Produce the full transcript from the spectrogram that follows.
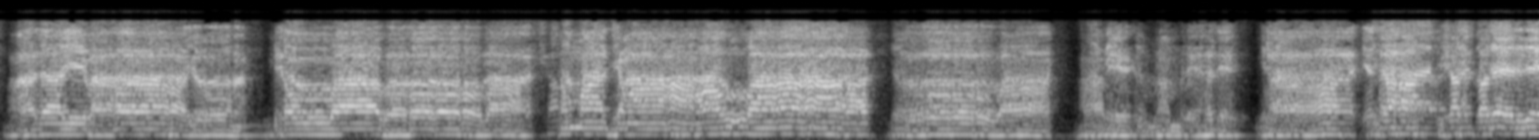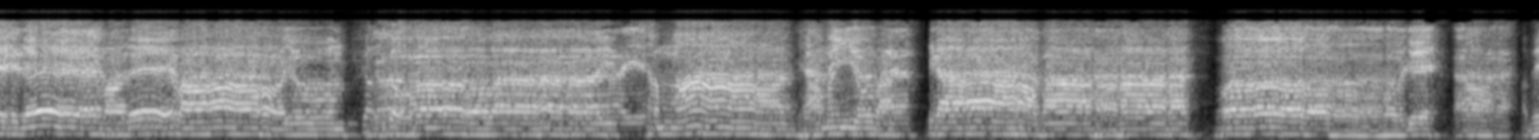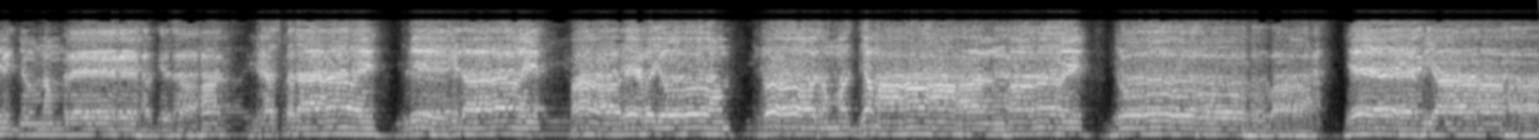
देवा वा आदेव वा। सम्माध्यमाहु वा। यो वा ब्रह्म माध्यमा यथापद हृदयदेव देवायो वा। सम्माध्यमयो वा। भिर्जुम् नम्रे बृहस्पदाय द्वेषिदाय श्रेहिलायवयो स्वय भो वा जे ह्याः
